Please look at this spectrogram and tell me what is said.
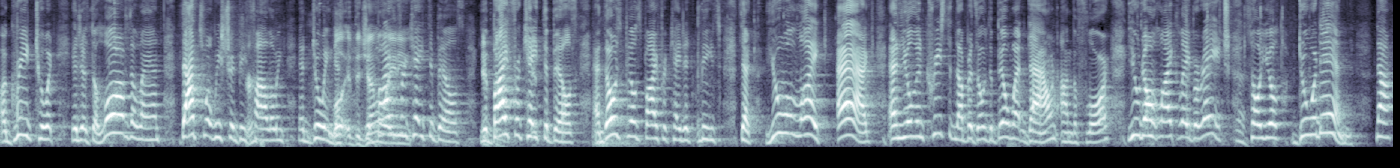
agreed to it. It is the law of the land. That's what we should be following and doing Well, it. if the you gentlelady- bifurcate the bills, you If the- bifurcate the bills, and those bills bifurcated means that you will like ag and you'll increase the number, though the bill went down on the floor. You don't like labor H, so you'll do it in. Now,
